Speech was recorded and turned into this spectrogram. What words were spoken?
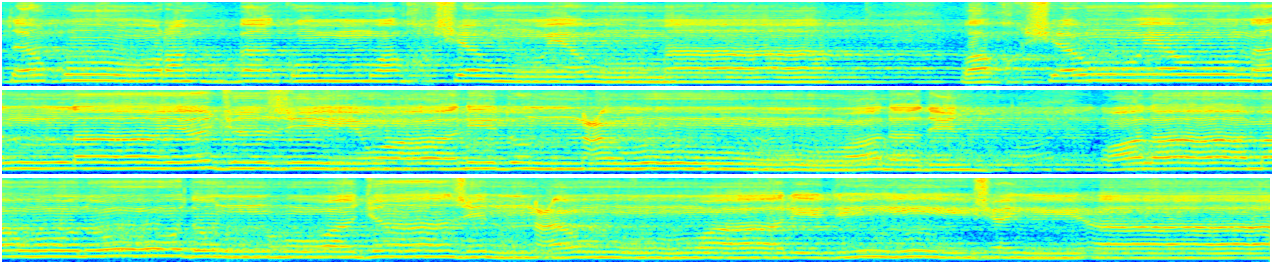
الناس اتقوا ربكم واخشوا يوما واخشوا يوما لا يجزي والد عن ولده ولا مولود هو جاز عن والده شيئا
